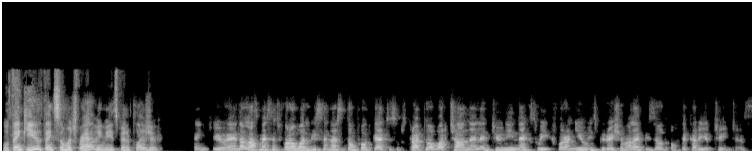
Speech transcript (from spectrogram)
Well, thank you. Thanks so much for having me. It's been a pleasure. Thank you. And a last message for our listeners don't forget to subscribe to our channel and tune in next week for a new inspirational episode of The Career Changers.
